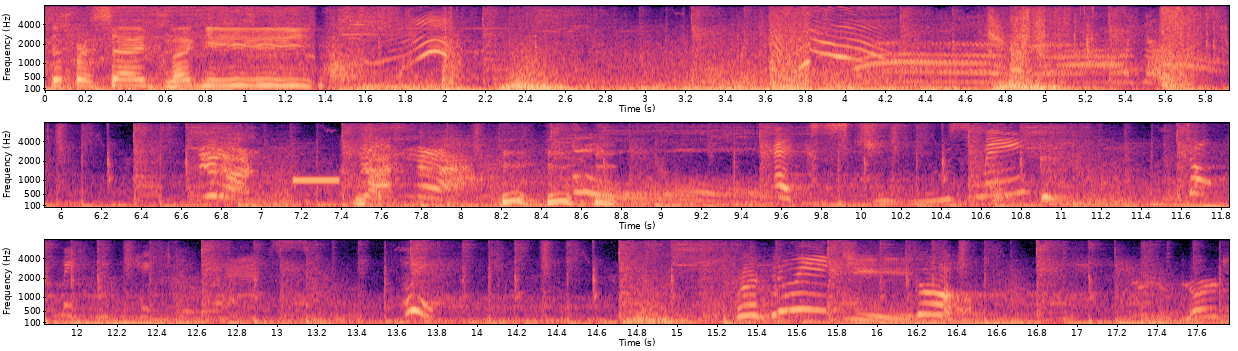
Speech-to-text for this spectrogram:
Super Saiyan Meggy. Excuse me? Don't make me kick your ass. For Luigi. Stop! You guys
